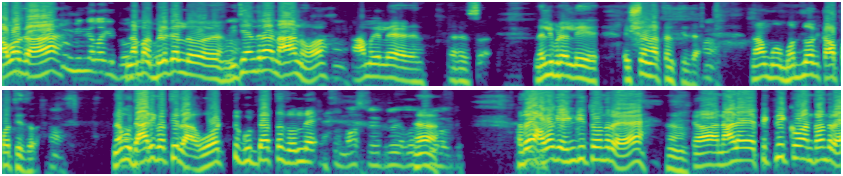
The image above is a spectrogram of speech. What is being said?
ಅವಾಗ ನಮ್ಮ ಬಿಳಗಲ್ಲು ವಿಜೇಂದ್ರ ನಾನು ಆಮೇಲೆ ನಲ್ಲಿಬಿಡಲ್ಲಿ ವಿಶ್ವನಾಥ್ ಅಂತಿದ್ದ. ನಾವು ಮೊದ್ಲು ಹೋಗಿ ಟಾಪ್ ಹತ್ತಿದ್ದು. ಹಾ. ನಮ್ಗೆ ದಾರಿ ಗೊತ್ತಿಲ್ಲ ಒಟ್ಟು ಗುಡ್ಡ ಹತ್ತದ ಒಂದೇ. ಅಂದ್ರೆ ಅವಾಗ ಹೆಂಗಿತ್ತು ಅಂದ್ರೆ ಆ, ನಾಳೆ ಪಿಕ್ನಿಕ್ ಅಂತಂದ್ರೆ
